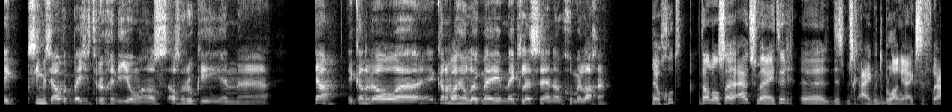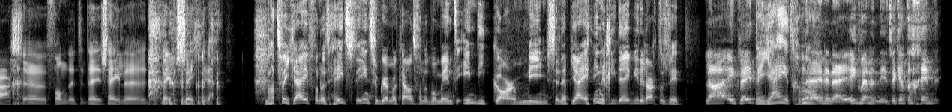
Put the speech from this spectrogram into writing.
ik zie mezelf ook een beetje terug in die jongen als, als rookie. En eh, ja, ik kan er wel, eh, ik kan er wel heel leuk mee, mee kletsen en ook goed mee lachen. Heel goed. Dan als eh, uitsmijter. dit is misschien eigenlijk de belangrijkste vraag van dit, deze hele, dit hele setje. Wat vind jij van het heetste Instagram-account van het moment, IndyCar memes? En heb jij enig idee wie erachter zit? Nou, ik weet... Ben jij het gewoon? Nee, nee, nee. Ik ben het niet. Ik heb er geen,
